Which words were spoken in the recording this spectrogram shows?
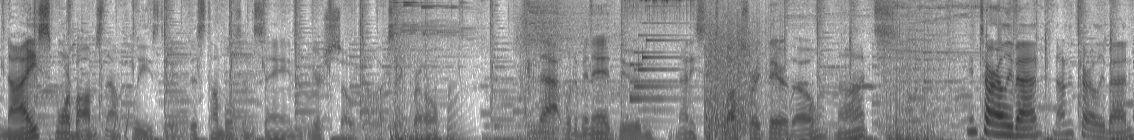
Nice. More bombs now, please, dude. This tumble's insane. You're so toxic, bro. That would have been it, dude. 96 bucks right there, though. Not entirely bad. Not entirely bad.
